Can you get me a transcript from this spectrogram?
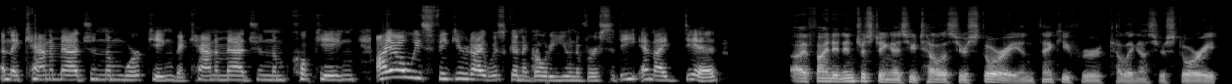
and they can't imagine them working. They can't imagine them cooking. I always figured I was going to go to university, and I did. I find it interesting as you tell us your story, and thank you for telling us your story,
